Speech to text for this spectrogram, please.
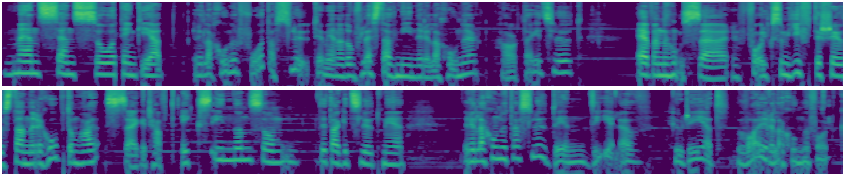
Men sen så tänker jag att relationer får ta slut. Jag menar de flesta av mina relationer har tagit slut. Även hos här, folk som gifter sig och stannar ihop, de har säkert haft ex innan som det tagit slut med. Relationer tar slut, det är en del av hur det är att vara i relation med folk.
